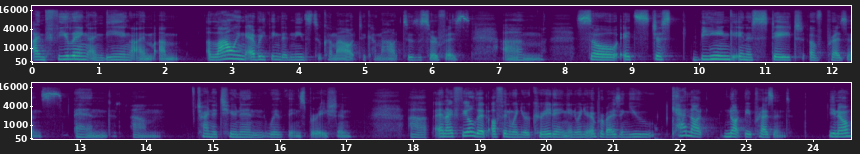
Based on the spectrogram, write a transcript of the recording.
I'm feeling, I'm being, I'm I'm allowing everything that needs to come out to come out to the surface. Um, so it's just being in a state of presence and um, trying to tune in with the inspiration. Uh, and I feel that often when you're creating and when you're improvising, you cannot not be present. You know,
